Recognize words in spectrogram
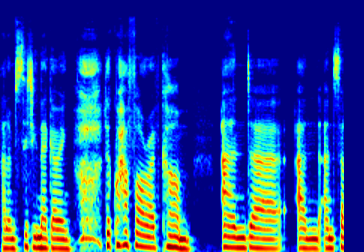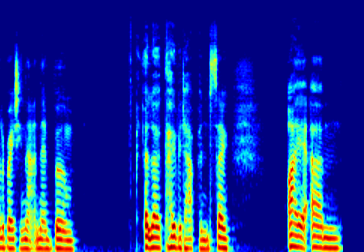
and I'm sitting there going, oh, "Look how far I've come," and uh, and and celebrating that, and then boom, COVID happened. So I um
